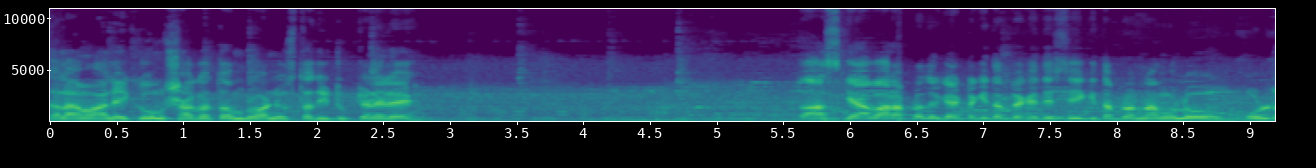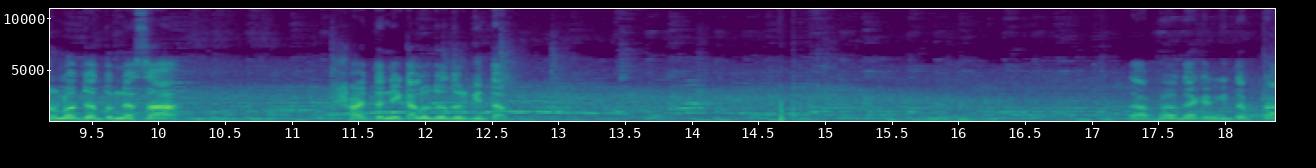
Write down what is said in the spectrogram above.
আসসালামু আলাইকুম, স্বাগতম রোহানি উস্তাদ ইউটিউব চ্যানেলে। তো আজকে আবার আপনাদেরকে একটা কিতাব দেখাইতেছি। কিতাবটার নাম হলো উল্টো লজ্জাতুন নেশা, শয়তানি কালো জাদুর কিতাব। তা আপনারা দেখেন কিতাবটা।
